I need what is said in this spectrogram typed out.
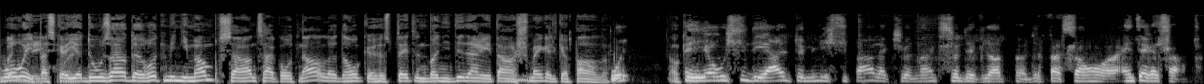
oui, oui, parce qu'il y a 12 heures de route minimum pour se rendre sur la Côte-Nord. Donc, euh, c'est peut-être une bonne idée d'arrêter en chemin quelque part. Là. Oui. Et il y a aussi des haltes municipales actuellement qui se développent de façon euh, intéressante.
